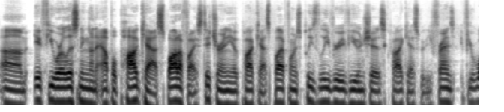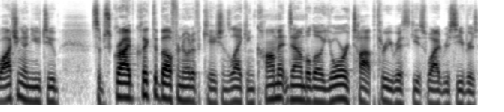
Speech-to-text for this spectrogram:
Um, if you are listening on Apple Podcasts, Spotify, Stitcher, any other podcast platforms, please leave a review and share this podcast with your friends. If you're watching on YouTube, subscribe, click the bell for notifications, like, and comment down below your top three riskiest wide receivers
